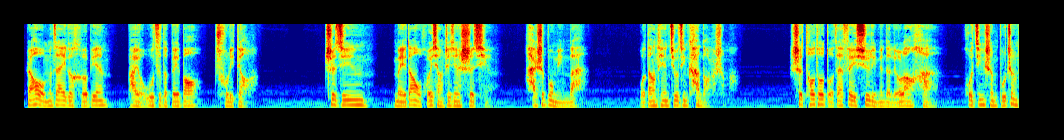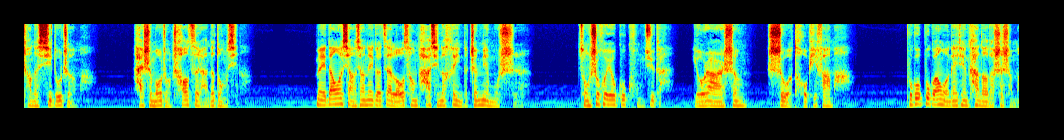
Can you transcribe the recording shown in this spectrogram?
然后我们在一个河边把有污渍的背包处理掉了。至今，每当我回想这件事情，还是不明白，我当天究竟看到了什么？是偷偷躲在废墟里面的流浪汉，或精神不正常的吸毒者吗？还是某种超自然的东西呢？每当我想象那个在楼层爬行的黑影的真面目时，总是会有股恐惧感油然而生，使我头皮发麻。不过，不管我那天看到的是什么，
